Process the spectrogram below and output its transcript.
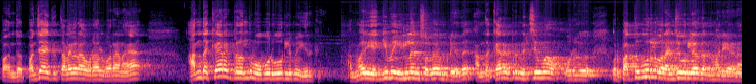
ப- அந்த பஞ்சாயத்து தலைவராக ஒரு ஆள் வரான அந்த கேரக்டர் வந்து ஒவ்வொரு ஊர்லேயுமே இருக்குது அந்த மாதிரி எங்கேயுமே இல்லைன்னு சொல்லவே முடியாது. அந்த கேரக்டர் நிச்சயமாக ஒரு ஒரு பத்து ஊரில் ஒரு அஞ்சு ஊர்லேயாவது அந்த மாதிரியான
